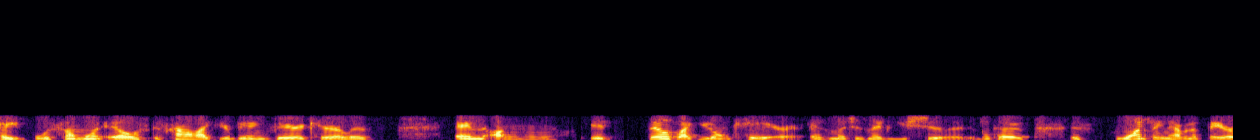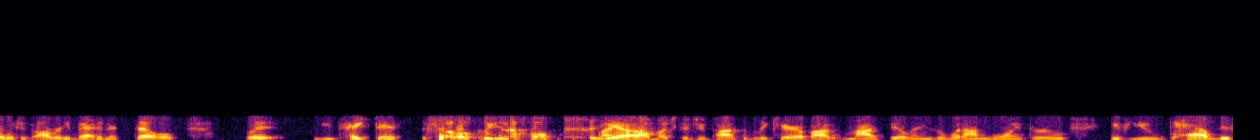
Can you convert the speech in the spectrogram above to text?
tape with someone else, it's kind of like you're being very careless, and uh, Mm-hmm. it feels like you don't care as much as maybe you should because it's one thing to have an affair, which is already bad in itself, but you taped it. So, you know, like Yeah. how much could you possibly care about my feelings and what I'm going through if you have this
